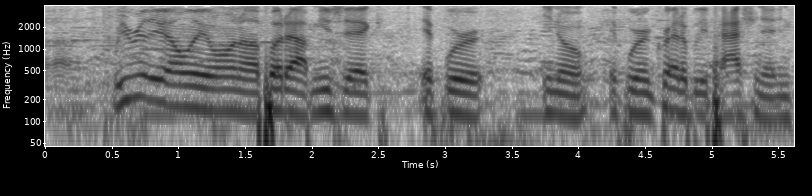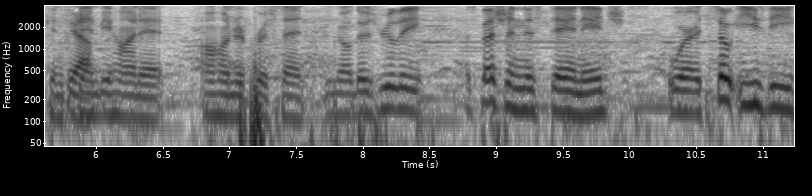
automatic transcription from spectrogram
uh, we really only want to put out music if we're, you know, if we're incredibly passionate and can stand Yeah. behind it 100%. You know, there's really, especially in this day and age, where it's so easy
